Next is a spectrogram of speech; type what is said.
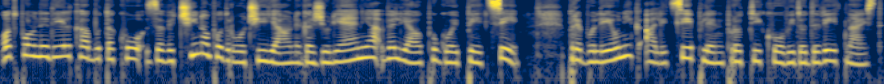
Od ponedeljka bo tako za večino področji javnega življenja veljal pogoj PC, prebolevnik ali cepljen proti COVID-19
